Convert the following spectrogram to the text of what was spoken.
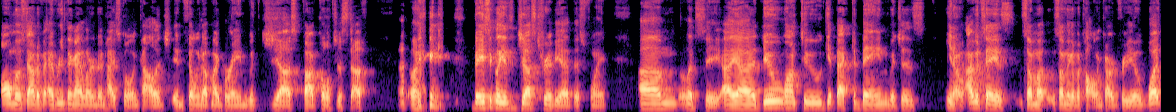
almost out of everything I learned in high school and college in filling up my brain with just pop culture stuff. like basically, it's just trivia at this point. Um, let's see. I uh, do want to get back to Bane, which is, you know, I would say is some something of a calling card for you. What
